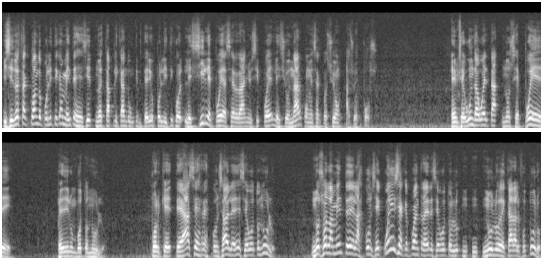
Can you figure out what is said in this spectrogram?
Y si no está actuando políticamente, es decir, no está aplicando un criterio político, le, sí le puede hacer daño y sí puede lesionar con esa actuación a su esposo. En segunda vuelta no se puede pedir un voto nulo, porque te haces responsable de ese voto nulo. No solamente de las consecuencias que puedan traer ese voto nulo de cara al futuro,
